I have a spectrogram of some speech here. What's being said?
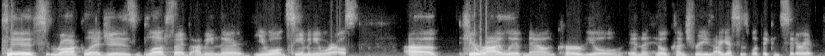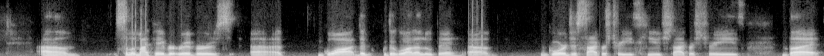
cliffs, rock ledges, bluffs that I mean there you won't see them anywhere else. Uh, here where I live now in Kerrville in the hill countries, I guess is what they consider it. Um, some of my favorite rivers, uh, Gua, the, the Guadalupe, uh, gorgeous cypress trees, huge cypress trees. But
